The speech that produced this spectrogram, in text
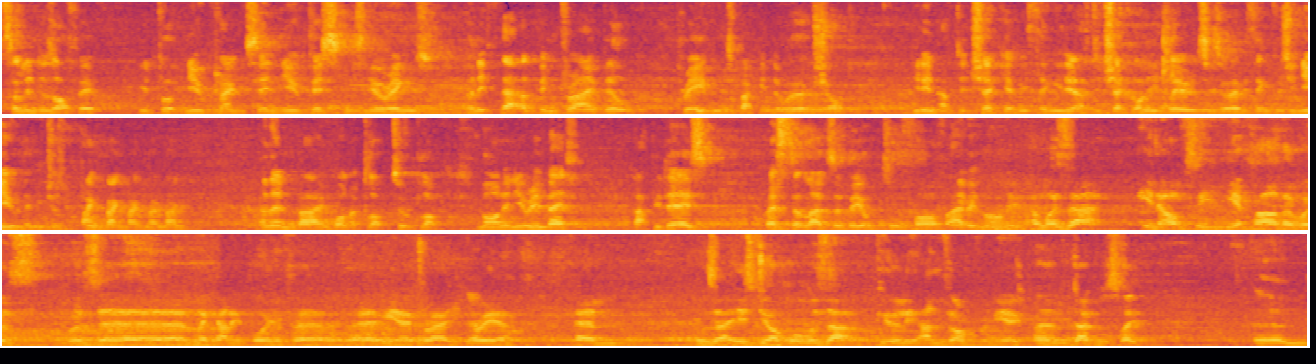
cylinders off it you'd put new cranks in, new pistons, new rings. And if that had been dry built previous back in the workshop, you didn't have to check everything. You didn't have to check all your clearances or everything because you knew that you just bang, bang, bang, bang, bang. And then by one o'clock, two o'clock morning, you're in bed. Happy days. Rest of the lads would be up till four five in the morning. And was that, you know, obviously your father was was a mechanic for you for, uh, you know throughout your career. Um, was that his job or was that purely hands on from you? Um, Dad was like um,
